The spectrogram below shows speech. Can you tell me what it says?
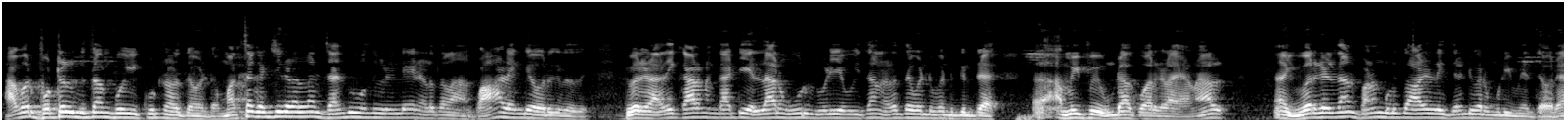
அவர் பொட்டலுக்கு தான் போய் கூட்டம் நடத்த வேண்டும். மற்ற கட்சிகளெல்லாம் சந்து பொந்துகளிலே நடத்தலாம். ஆள் எங்கே வருகிறது? இவர்கள் அதை காரணம் காட்டி எல்லாரும் ஊருக்கு வெளியே போய் தான் நடத்த வேண்டும் என்கின்ற அமைப்பை உண்டாக்குவார்களானால் ஆனால் இவர்கள் தான் பணம் கொடுத்து ஆளுகளை திரட்டி வர முடியுமே தவிர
